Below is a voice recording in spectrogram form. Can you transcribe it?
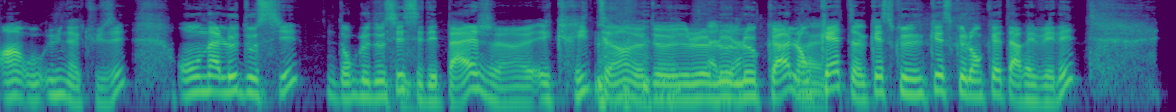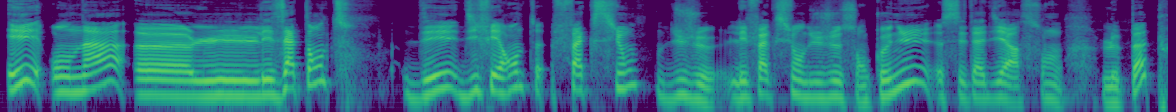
un ou une accusée. On a le dossier. Donc le dossier, c'est des pages euh, écrites, hein, de, le, le- le cas, l'enquête. Qu'est-ce que qu'est-ce que l'enquête a révélé? Et on a euh, les attentes des différentes factions du jeu. Les factions du jeu sont connues, c'est-à-dire sont le peuple,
